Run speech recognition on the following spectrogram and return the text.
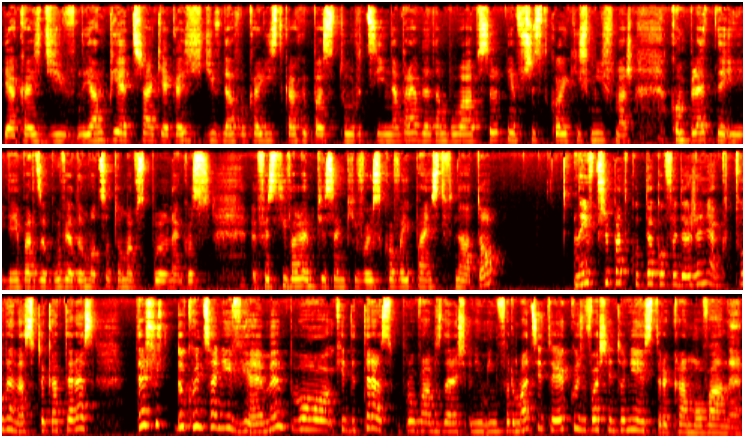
jakaś dziwna, Jan Pietrzak, jakaś dziwna wokalistka chyba z Turcji. Naprawdę tam było absolutnie wszystko, jakiś miszmasz kompletny i nie bardzo było wiadomo, co to ma wspólnego z Festiwalem Piosenki Wojskowej Państw NATO. No i w przypadku tego wydarzenia, które nas czeka teraz, też do końca nie wiemy, bo kiedy teraz próbowałam znaleźć o nim informacje, to jakoś właśnie to nie jest reklamowane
